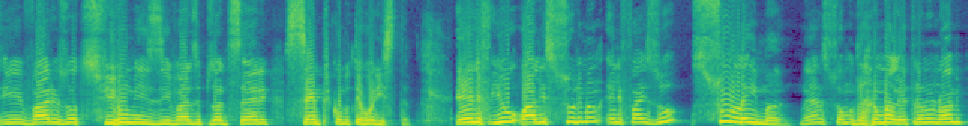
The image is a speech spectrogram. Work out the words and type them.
e vários outros filmes e vários episódios de série, sempre como terrorista. Ele, e o Ali Suleiman, ele faz o Suleiman, né? Só mudar uma letra no nome,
